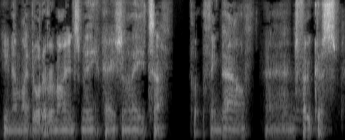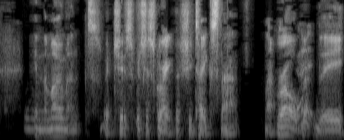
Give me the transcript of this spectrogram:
you know, my daughter reminds me occasionally to put the thing down and focus. mm-hmm. in the moment, which is which is great that she takes that that role. Good. But the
